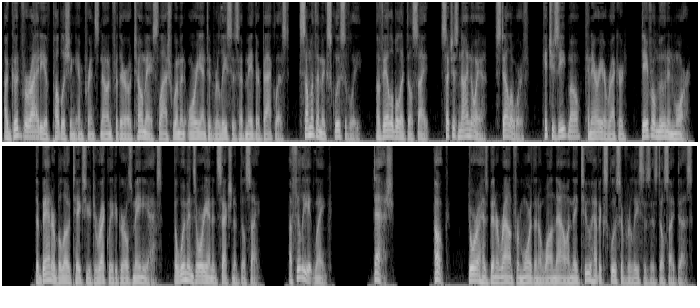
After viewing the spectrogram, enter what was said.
A good variety of publishing imprints known for their otome slash women oriented releases have made their backlist, some of them exclusively, available at Dillsite, such as Nainoya, Stellaworth, Hichizigmo, Canaria Record, Davril Moon, and more. The banner below takes you directly to Girls Maniacs, the women's oriented section of Dillsite. Affiliate link. Dash. Poke. Dora has been around for more than a while now and they too have exclusive releases as Delsite does.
